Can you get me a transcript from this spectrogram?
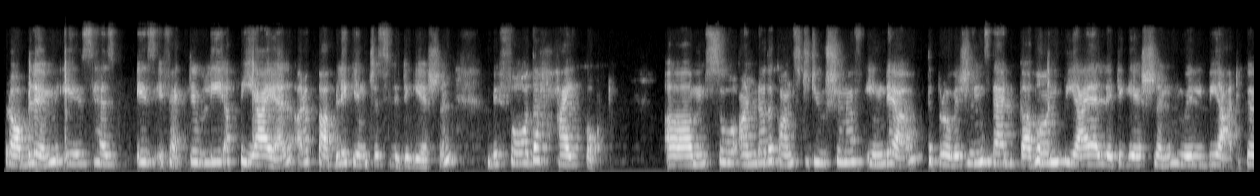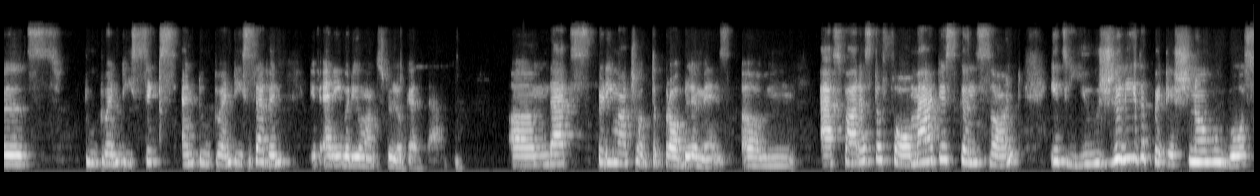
problem is has is effectively a PIL or a public interest litigation before the High Court. Um, so under the Constitution of India, the provisions that govern PIL litigation will be Articles 226 and 227, if anybody wants to look at that. Um, that's pretty much what the problem is. Um, as far as the format is concerned, it's usually the petitioner who goes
